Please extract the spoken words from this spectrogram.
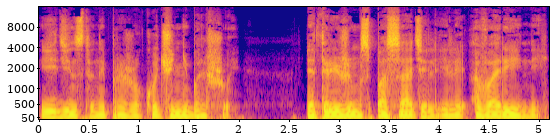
единственный прыжок, очень небольшой. Это режим «спасатель» или «аварийный»,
